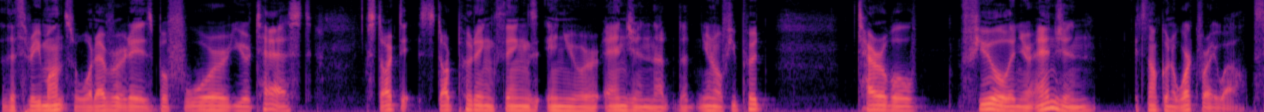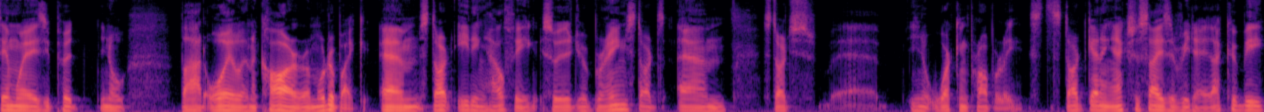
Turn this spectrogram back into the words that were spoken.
the three months or whatever it is before your test, start to, start putting things in your engine that that you know if you put terrible fuel in your engine, it's not going to work very well. Same way as you put you know bad oil in a car or a motorbike. Um, start eating healthy so that your brain starts um, starts uh, you know working properly. S- start getting exercise every day. That could be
